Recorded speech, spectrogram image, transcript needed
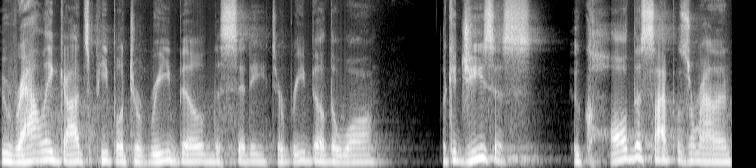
who rallied God's people to rebuild the city, to rebuild the wall. Look at Jesus, who called disciples around him,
